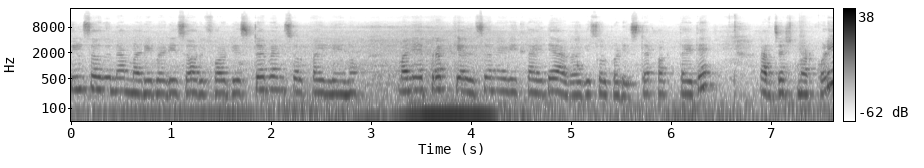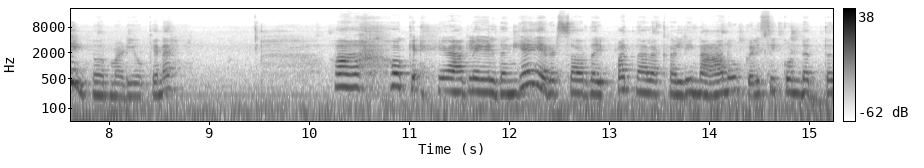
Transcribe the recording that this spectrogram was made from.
ತಿಳಿಸೋದನ್ನು ಮರಿಬೇಡಿ. ಸಾರಿ ಫಾರ್ ಡಿಸ್ಟರ್ಬೆನ್ಸ್ ಸ್ವಲ್ಪ ಇಲ್ಲೇನೋ ಮನೆ ಹತ್ರ ಕೆಲಸ ನಡೀತಾ ಇದೆ, ಹಾಗಾಗಿ ಸ್ವಲ್ಪ ಡಿಸ್ಟರ್ಬ್ ಆಗ್ತಾ ಇದೆ. ಅಡ್ಜಸ್ಟ್ ಮಾಡ್ಕೊಳ್ಳಿ ಇಗ್ನೋರ್ ಮಾಡಿ ಓಕೆನಾ ಓಕೆ ಆಗಲೇ ಹೇಳ್ದಂಗೆ ಎರಡು ಸಾವಿರದ ಇಪ್ಪತ್ತ್ನಾಲ್ಕರಲ್ಲಿ ನಾನು ಗಳಿಸಿಕೊಂಡದ್ದು,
